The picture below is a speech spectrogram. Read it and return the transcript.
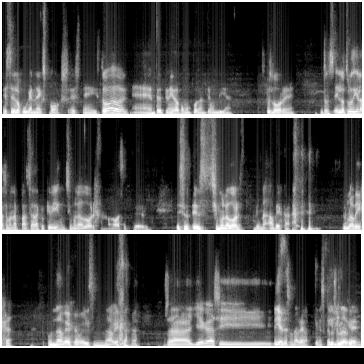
Este lo jugué en Xbox, este, y estuvo eh, entretenido como durante un día. Después lo borré. Entonces, el otro día, la semana pasada, creo que vi un simulador, no lo vas a creer. Es, es simulador de una abeja. ¿De una abeja? Una abeja, güey, es una abeja. O sea, llegas y. Y eres una abeja. Tienes que Eres ir una que-.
